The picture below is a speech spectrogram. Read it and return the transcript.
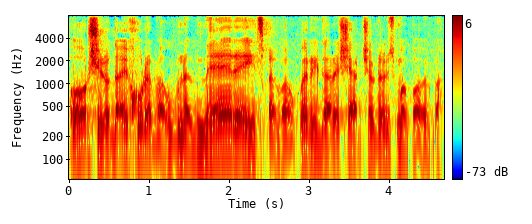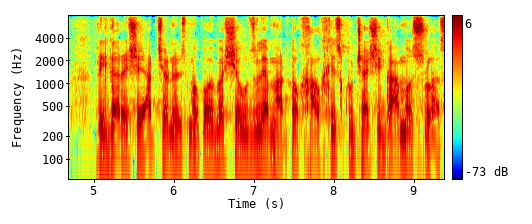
ორში რო დაიხურება უბნებ მეરે იწება უკვე რიგარეში არჩევნების მოპოვება. რიგარეში არჩევნების მოპოვება შეუძლია მარტო ხალხის ქუჩაში გამოსვლას,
